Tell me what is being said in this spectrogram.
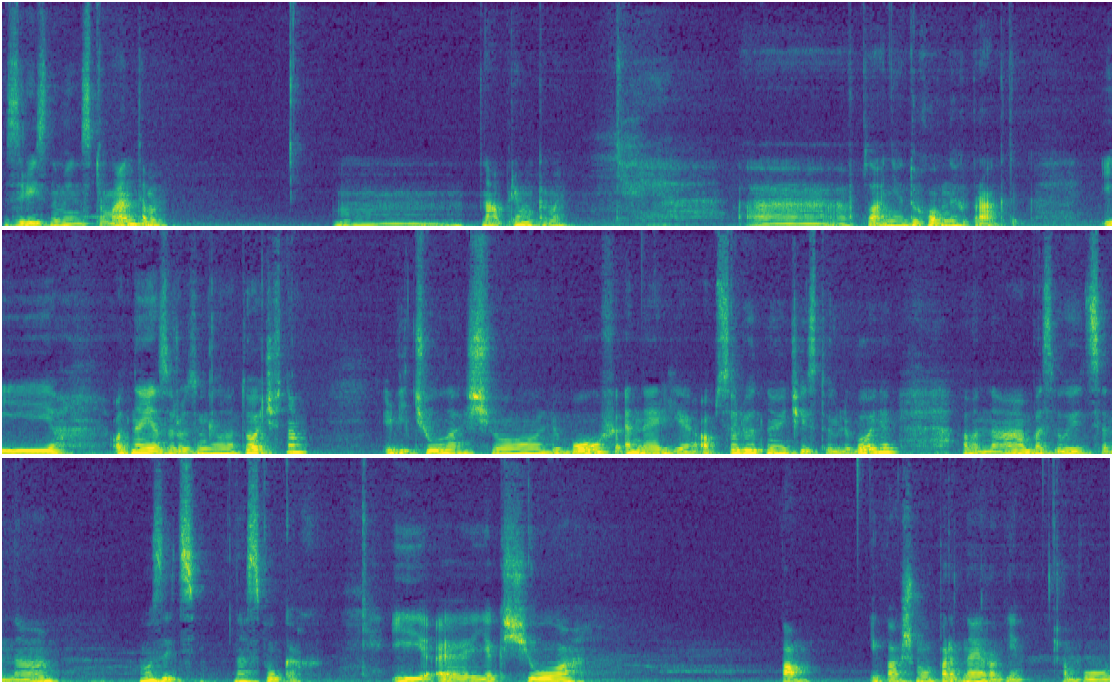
з різними інструментами, напрямками е, в плані духовних практик. І одне я зрозуміла точно і відчула, що любов, енергія абсолютної чистої любові, вона базується на музиці, на звуках. І е, якщо вам і вашому партнерові, або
